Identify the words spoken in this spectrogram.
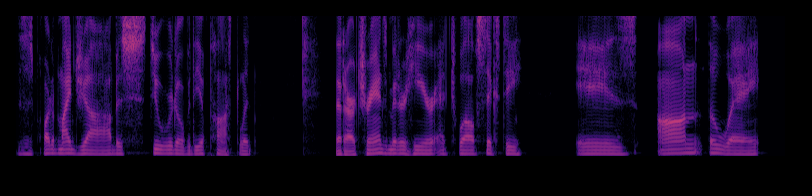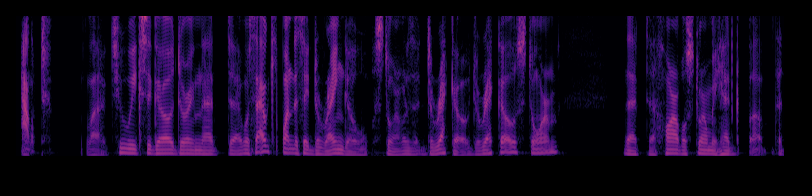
this is part of my job as steward over the apostolate that our transmitter here at 1260 is on the way out. Like two weeks ago, during that, uh, I keep wanting to say Durango storm. What is it? derecho, derecho storm. That uh, horrible storm we had uh, that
